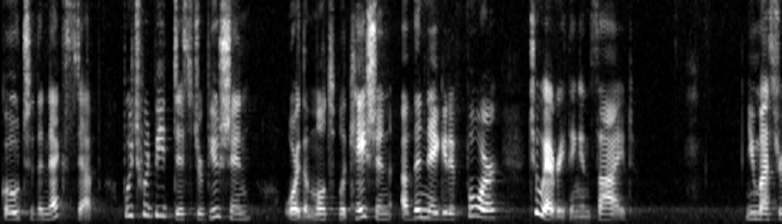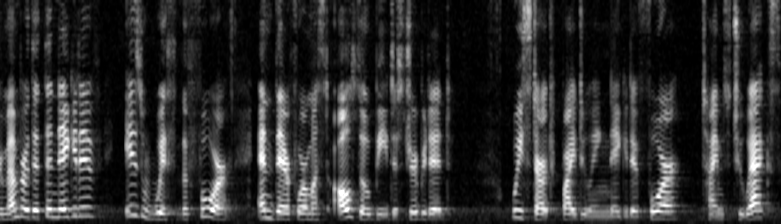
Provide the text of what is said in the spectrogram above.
go to the next step, which would be distribution, or the multiplication of the negative 4 to everything inside. You must remember that the negative is with the 4, and therefore must also be distributed. We start by doing negative 4 times 2x,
